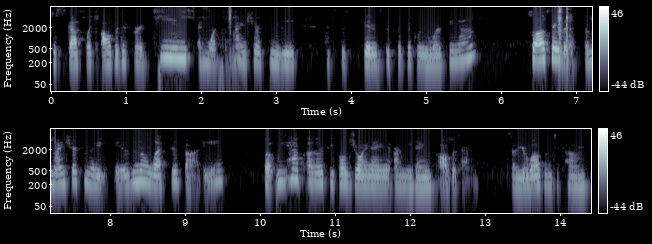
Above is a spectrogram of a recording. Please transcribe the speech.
discuss like all the different teams and what the Mindshare committee has been specifically working on. So I'll say this, the Mindshare committee is an elected body, but we have other people joining our meetings all the time. So you're welcome to come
